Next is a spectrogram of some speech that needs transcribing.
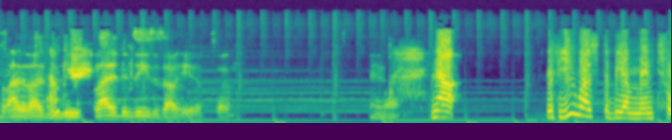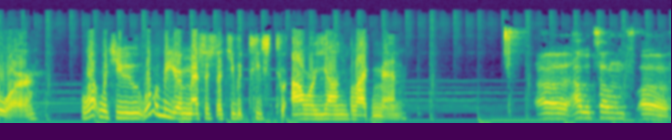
A lot of, a lot of, Okay. disease, a lot of diseases out here. So, you know, Now, if you was to be a mentor, what would you? What would be your message that you would teach to our young black men? uh, I would tell them, uh,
